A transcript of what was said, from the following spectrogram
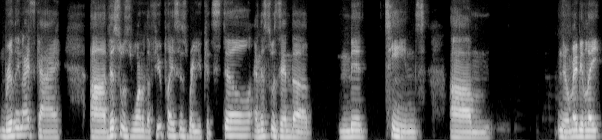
really nice guy. Uh, this was one of the few places where you could still, and this was in the mid teens, um, you know, maybe late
